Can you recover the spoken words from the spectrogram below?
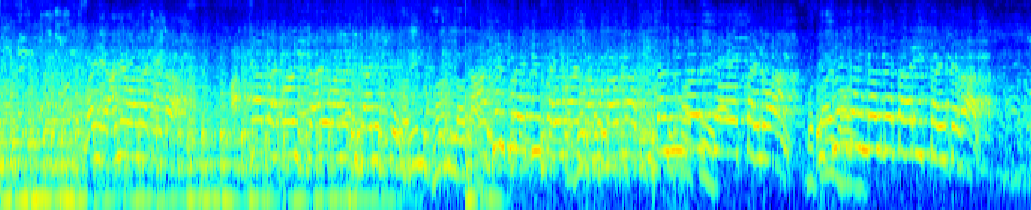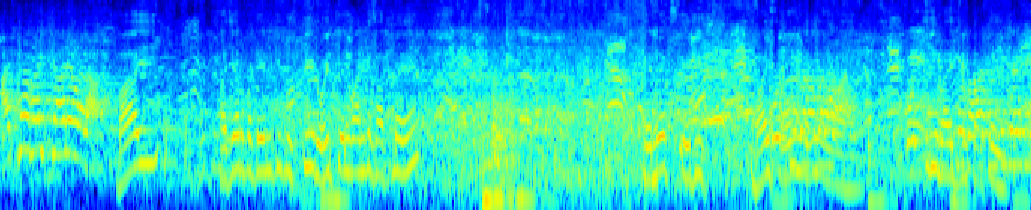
भाई आने वाला टीका अच्छा करीम खान लाला। बताए में तारीख का इंतज़ार। अच्छा भाई चारे वाला। भाई अजहर पटेल की कुश्ती रोहित पहलवान के साथ में है। एलेक्स एडी भाई साउंड नहीं आ रहा है। जी भाई के जी करते हैं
